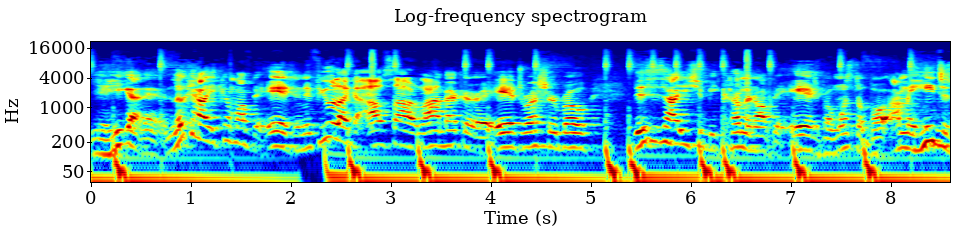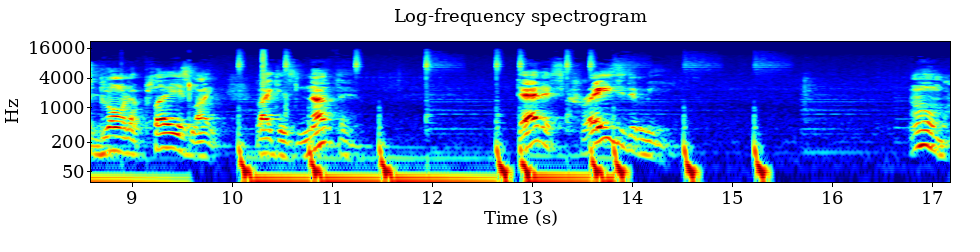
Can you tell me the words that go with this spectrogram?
Yeah, he got that. Look how he come off the edge. And if you like an outside linebacker or an edge rusher, bro, this is how you should be coming off the edge, bro. Once the ball, I mean, he just blowing up plays like, like it's nothing. That is crazy to me. Oh my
